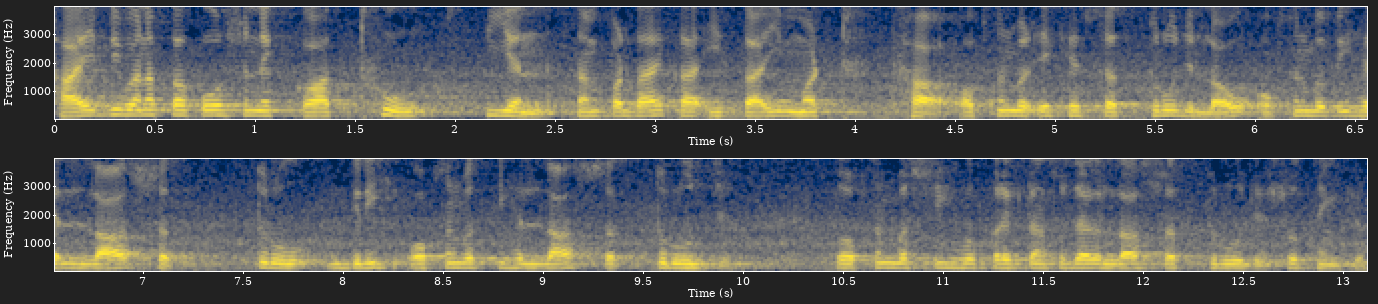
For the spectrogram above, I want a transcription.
फाइव बी वन आपका क्वेश्चन है काथुसियन संप्रदाय का ईसाई मठ था। ऑप्शन नंबर एक है शत्रुज लव ऑप्शन नंबर बी है ला शत्रु गृह, ऑप्शन नंबर सी है ला शत्रुज तो ऑप्शन नंबर सी हो करेक्ट आंसर हो जाएगा ला शत्रुज सो थैंक यू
